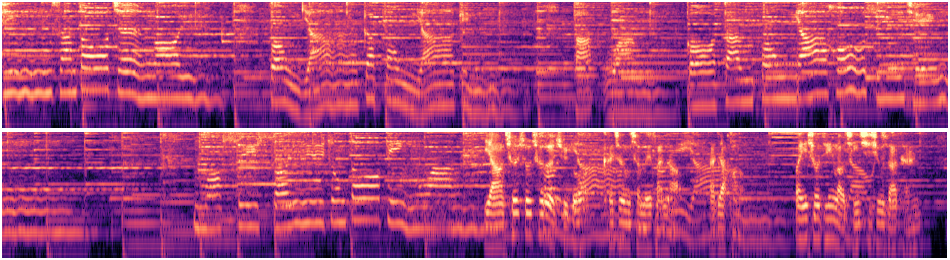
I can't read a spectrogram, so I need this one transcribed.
莫说青山多障碍，风也急，风也劲，白云过山峰也可算情。莫说水中多变幻，养车修车乐趣多，开车用车没烦恼。大家好，欢迎收听老秦汽修杂谈，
